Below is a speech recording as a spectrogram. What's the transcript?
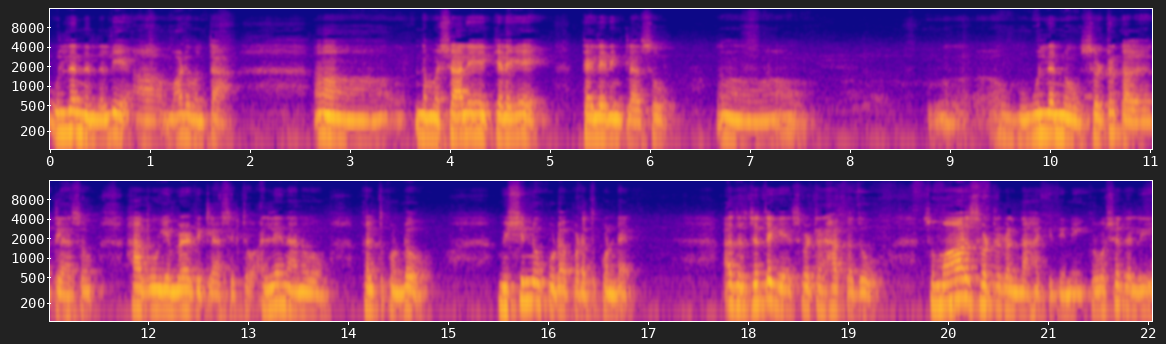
ಉಲ್ಲನ್ನಲ್ಲಿ ಮಾಡುವಂಥ ನಮ್ಮ ಶಾಲೆಯ ಕೆಳಗೆ ಟೈಲರಿಂಗ್ ಕ್ಲಾಸು ಉಲ್ಲನ್ನು ಸ್ವೆಟ್ರ್ ಕ್ಲಾಸು ಹಾಗೂ ಎಂಬ್ರಾಯ್ಡ್ರಿ ಕ್ಲಾಸ್ ಇತ್ತು. ಅಲ್ಲೇ ನಾನು ಕಲಿತುಕೊಂಡು ಮಿಷಿನ್ನು ಕೂಡ ಪಡೆದುಕೊಂಡೆ. ಅದರ ಜೊತೆಗೆ ಸ್ವೆಟರ್ ಹಾಕೋದು ಸುಮಾರು ಸ್ವೆಟರ್ಗಳನ್ನ ಹಾಕಿದ್ದೀನಿ. ಕ್ರೋಶದಲ್ಲಿ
